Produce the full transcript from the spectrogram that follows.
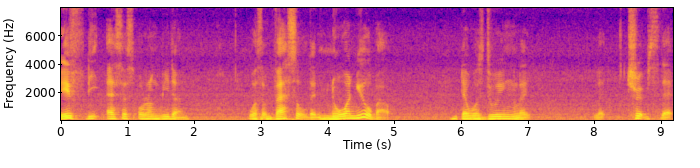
if the SS Orang Medan was a Mhm. vessel that no one knew about, that was doing like like trips that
